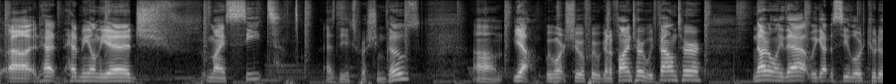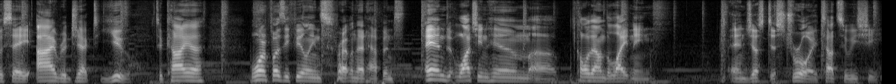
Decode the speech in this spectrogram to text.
Uh, it had had me on the edge of my seat, as the expression goes. Um, yeah, we weren't sure if we were going to find her. We found her. Not only that, we got to see Lord Kudo say, I reject you to Kaya warm fuzzy feelings right when that happened. And watching him uh, call down the lightning and just destroy tatsuishi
